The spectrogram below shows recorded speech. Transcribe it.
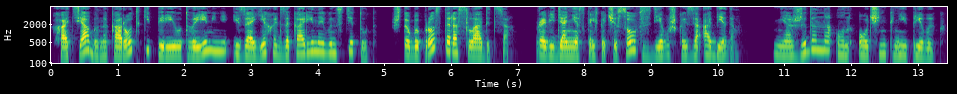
хотя бы на короткий период времени и заехать за Кариной в институт, чтобы просто расслабиться, проведя несколько часов с девушкой за обедом. Неожиданно он очень к ней привык.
